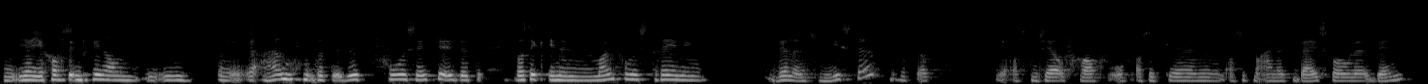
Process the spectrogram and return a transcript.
Ja, je gaf het in het begin al uh, aan, dat, dat voorzetje. Dat, wat ik in een mindfulness training wel eens miste, dat, dat ja, als ik hem zelf gaf of als ik, um, als ik me aan het bijscholen ben,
